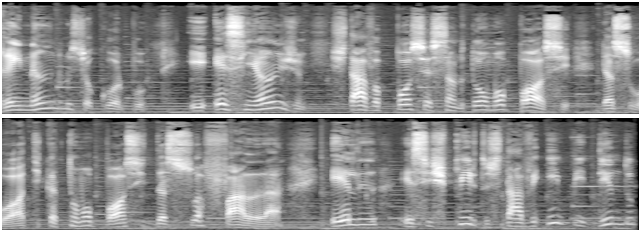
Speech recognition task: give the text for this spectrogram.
reinando no seu corpo e esse anjo estava possessando, tomou posse da sua ótica, tomou posse da sua fala. ele, esse espírito, estava impedindo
